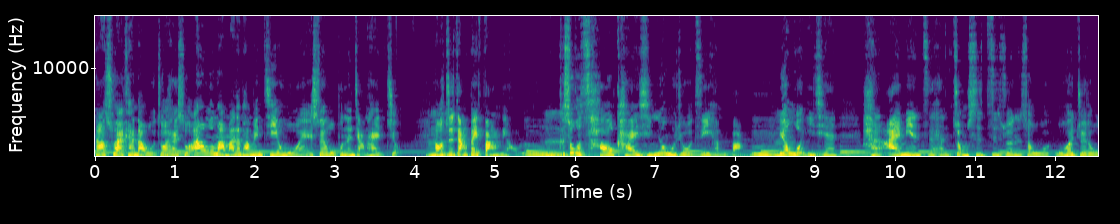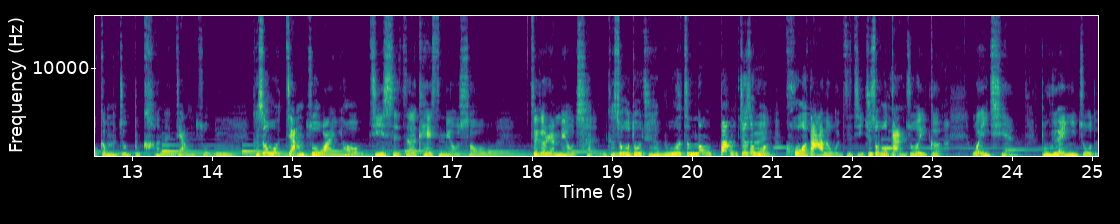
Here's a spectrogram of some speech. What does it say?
然后出来看到我之后还说啊，我妈妈在旁边接我哎，所以我不能讲太久。然后就这样被放鸟了，嗯、可是我超开心，因为我觉得我自己很棒。嗯、因为我以前很爱面子、很重视自尊的时候，我我会觉得我根本就不可能这样做。嗯、可是我这样做完以后，即使这个 case 没有收。这个人没有成，可是我都觉得我怎么那么棒？就是我扩大了我自己，就是我敢做一个我以前不愿意做的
